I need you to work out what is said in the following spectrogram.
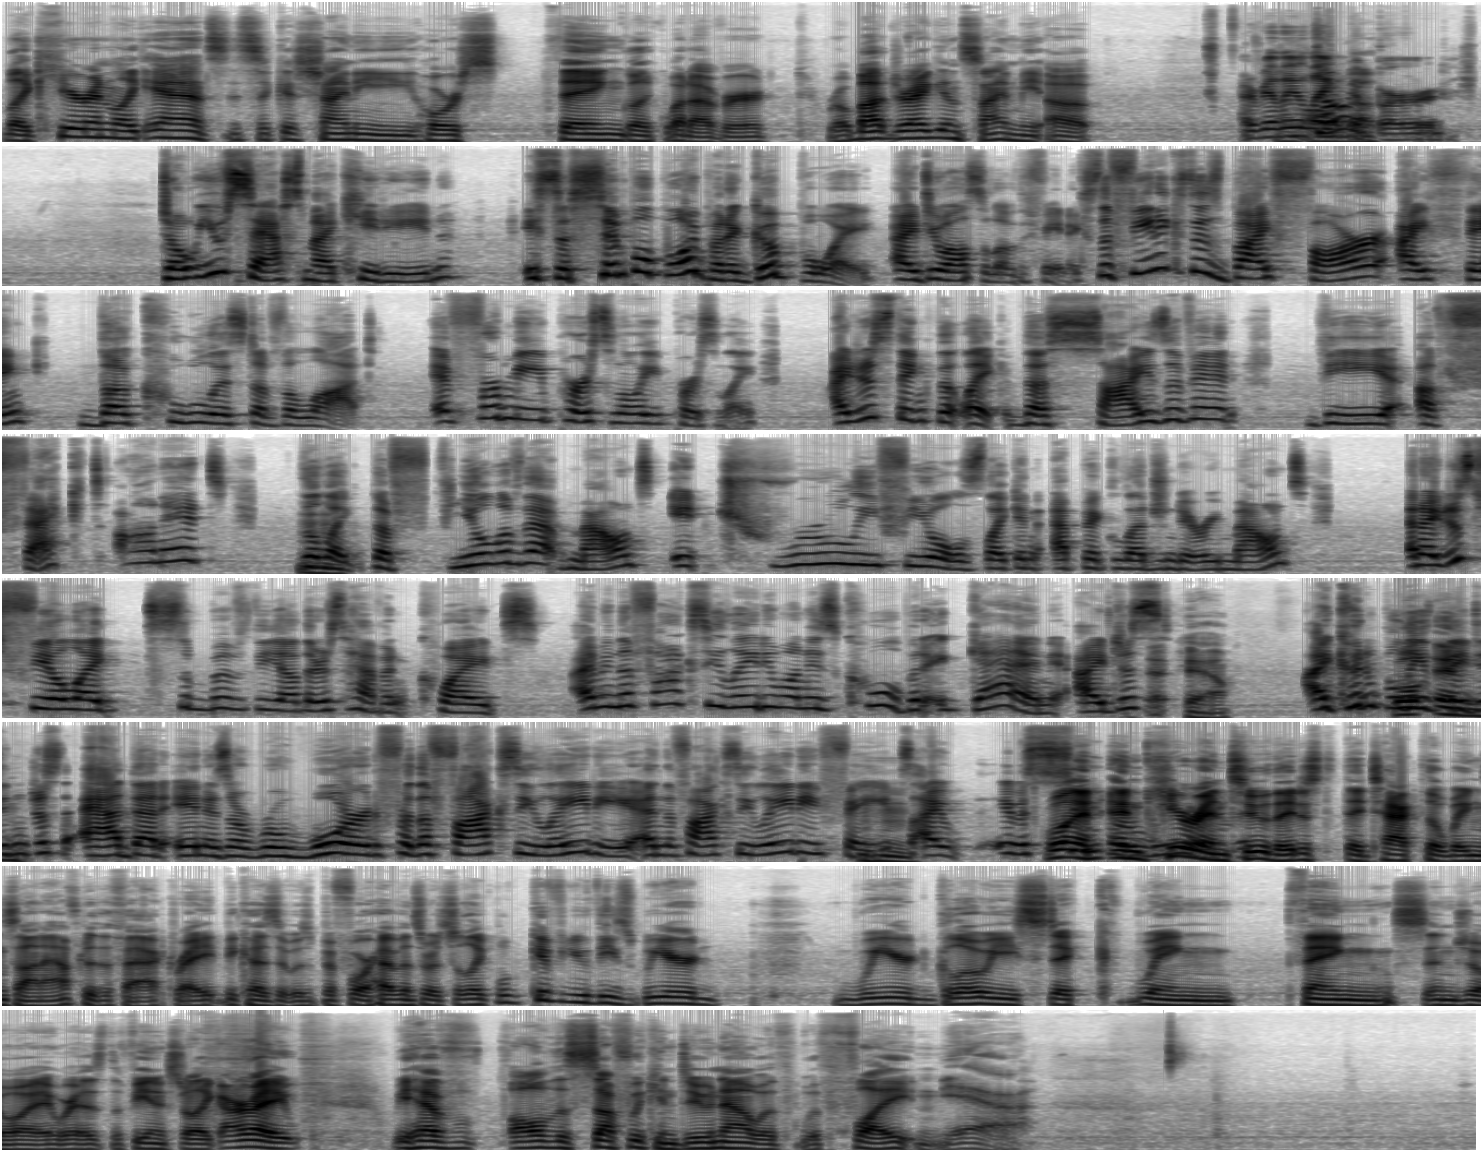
Like hearing like yeah, it's it's like a shiny horse thing, like whatever. Robot dragon, sign me up. I really like the bird. Don't you sass my Kirin. It's a simple boy, but a good boy. I do also love the Phoenix. The Phoenix is by far, I think, the coolest of the lot. If for me personally, personally, I just think that like the size of it, the effect on it, the Mhm. like the feel of that mount, it truly feels like an epic legendary mount. And I just feel like some of the others haven't quite. I mean, the Foxy Lady one is cool, but again, I just Uh, Yeah. I couldn't Well, believe they didn't just add that in as a reward for the Foxy Lady and the Foxy Lady fates. I it was Mm-hmm. Well, and, and Kirin weird. too. They just they tacked the wings on after the fact, right? Because it was before Heaven's So like, we'll give you these weird, weird glowy stick wing things. Enjoy. Whereas the Phoenix are like, all right, we have all the stuff we can do now with with flight, and yeah,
